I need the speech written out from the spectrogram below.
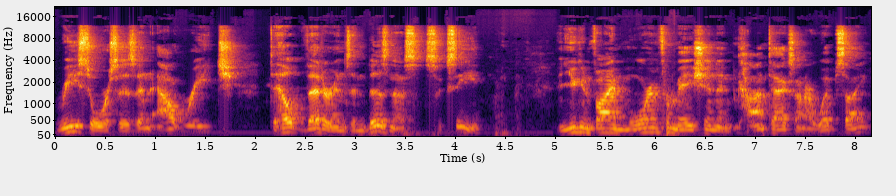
resources, and outreach to help veterans in business succeed. And you can find more information and contacts on our website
